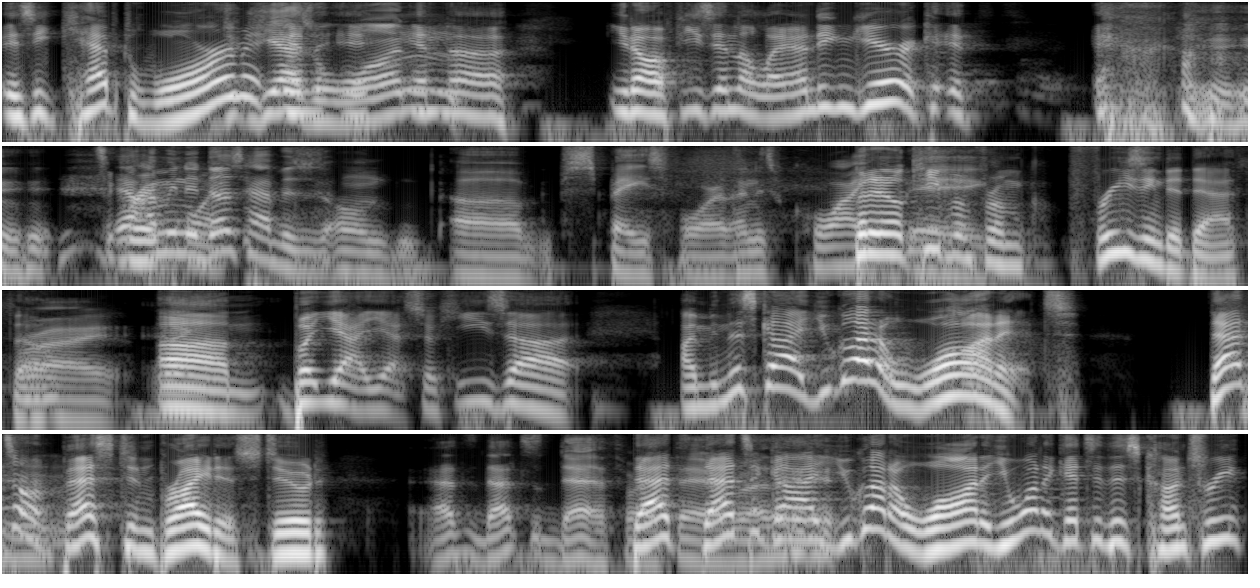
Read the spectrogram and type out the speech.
Is he kept warm? Dude, he has in, in- one- in the. You know, if he's in the landing gear, it. it yeah, I mean, point. it does have his own uh, space for it, and it's quite. but it'll keep him from freezing to death, though. right. Um, but yeah, yeah. So he's uh I mean this guy, you gotta want it. That's our Mhm. best and brightest, dude. that's that's death. Right That's there, that's a guy you gotta want it. You wanna get to this country,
